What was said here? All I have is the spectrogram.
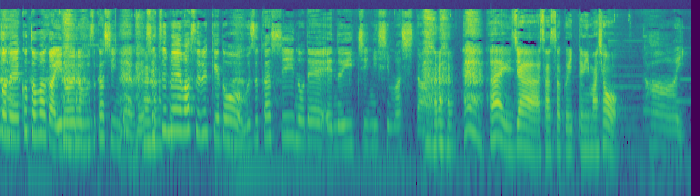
とね言葉がいろいろ難しいんだよね。説明はするけど難しいので N1 にしました。はいじゃあ早速行ってみましょはーい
